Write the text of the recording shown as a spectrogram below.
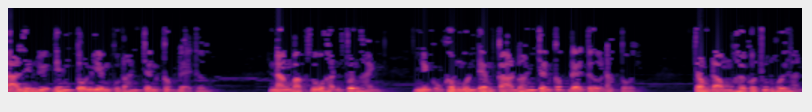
là liên lụy đến tôn nghiêm của đoán Trần Cốc đệ tử. Nàng mặc dù hận Phương Hành nhưng cũng không muốn đem cả đoán chân Cốc đệ tử đắc tội. Trong lòng hơi có chút hối hận.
